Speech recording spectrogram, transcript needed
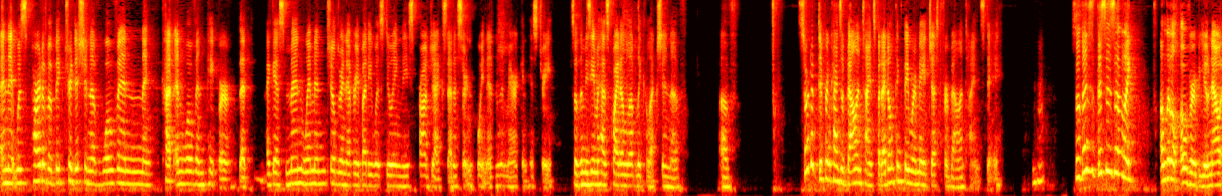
and it was part of a big tradition of woven and cut and woven paper that I guess men, women, children, everybody was doing these projects at a certain point in American history. So the museum has quite a lovely collection of of sort of different kinds of Valentines, but I don't think they were made just for Valentine's Day. Mhm. So this this is a like a little overview. Now,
